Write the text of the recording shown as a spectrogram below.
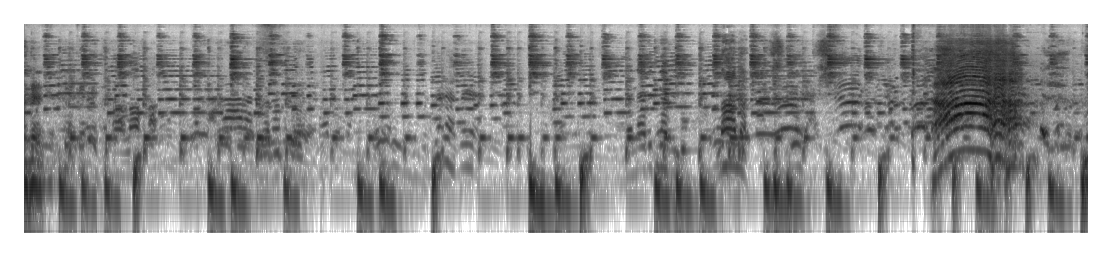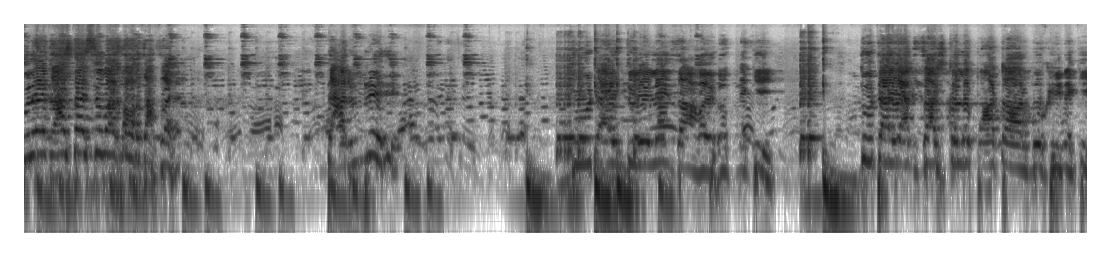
আহ! ফুলের গাছটায় সুমা খাওয়া যাচ্ছে দারুণ রে দুটাই তুলে যা হয় হোক নাকি দুটাই এক করলে পাটা আর বকরি নাকি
